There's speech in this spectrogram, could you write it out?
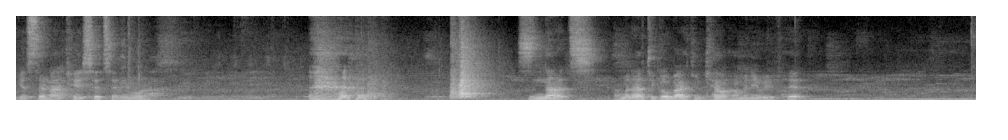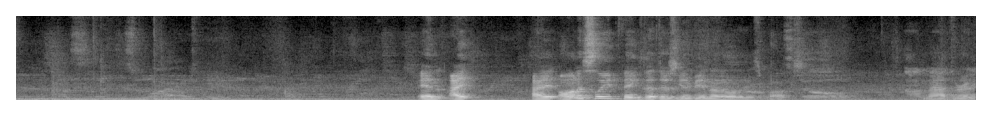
I guess they're not case hits anymore. this is nuts. I'm gonna have to go back and count how many we've hit. And I, I honestly think that there's gonna be another one in this box. Mathurin.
